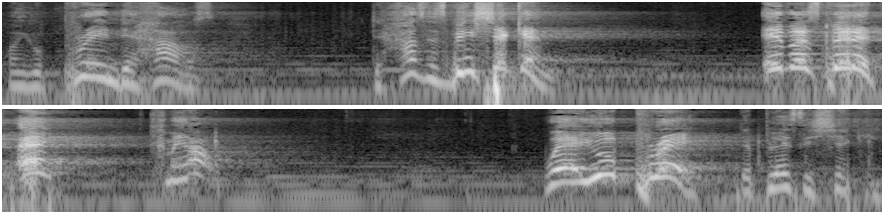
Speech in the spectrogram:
When you pray in the house, the house is being shaken. Evil spirit, hey, coming out. Where you pray, the place is shaking.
